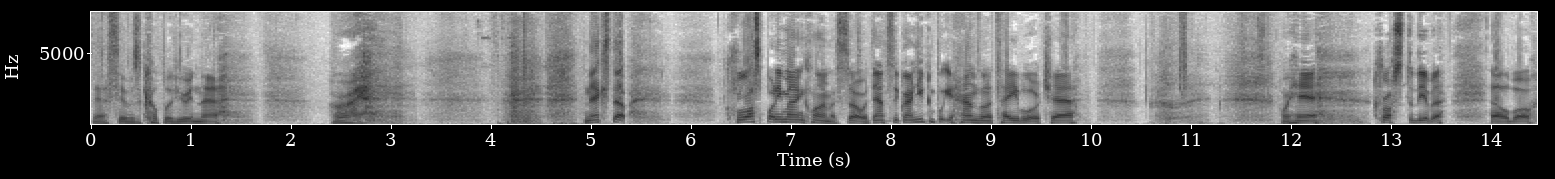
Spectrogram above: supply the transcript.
Yes, there was a couple of you in there. All right. Next up, cross body mountain climbers. So down to the ground. You can put your hands on a table or a chair. We're here, cross to the other elbow,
